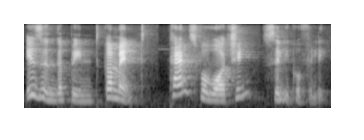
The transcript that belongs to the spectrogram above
is in the pinned comment. Thanks for watching Silicophilic.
